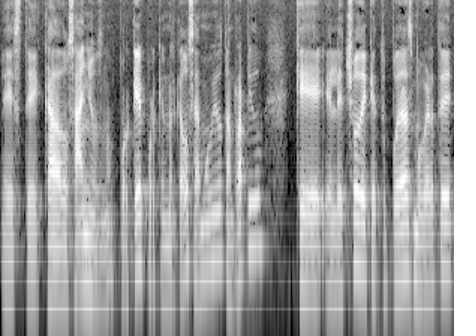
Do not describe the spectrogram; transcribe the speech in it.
este, cada dos años, ¿no? ¿Por qué? Porque el mercado se ha movido tan rápido que el hecho de que tú puedas moverte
